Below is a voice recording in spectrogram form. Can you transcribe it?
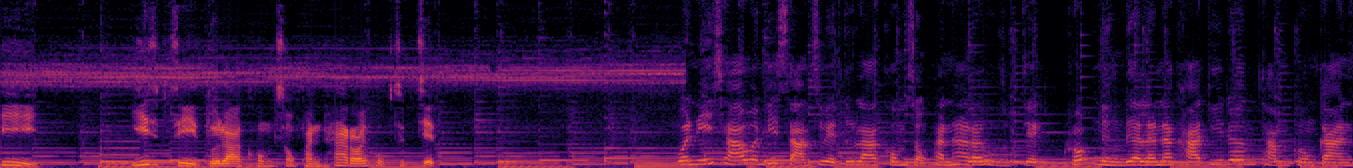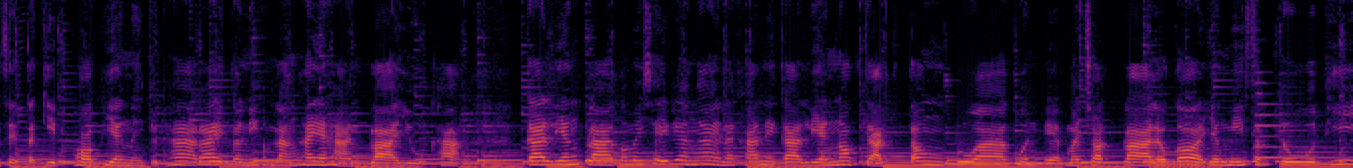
ที่ 24 ตุลาคม 2567 วันนี้เช้าวันที่ 31 ตุลาคม 2567 ครบ 1 เดือนแล้วนะคะ ที่เริ่มทำโครงการเศรษฐกิจพอเพียง 1.5 ไร่ ตอนนี้กำลังให้อาหารปลาอยู่ค่ะ การเลี้ยงปลาก็ไม่ใช่เรื่องง่ายนะคะ ในการเลี้ยงนอกจากต้องกลัวคนแอบมาช็อตปลา แล้วก็ยังมีศัตรูที่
